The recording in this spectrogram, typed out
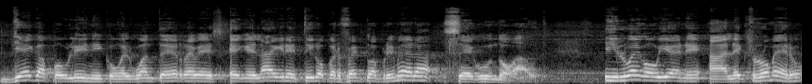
Llega Paulini con el guante de revés en el aire, tiro perfecto a primera, segundo out. Y luego viene Alex Romero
